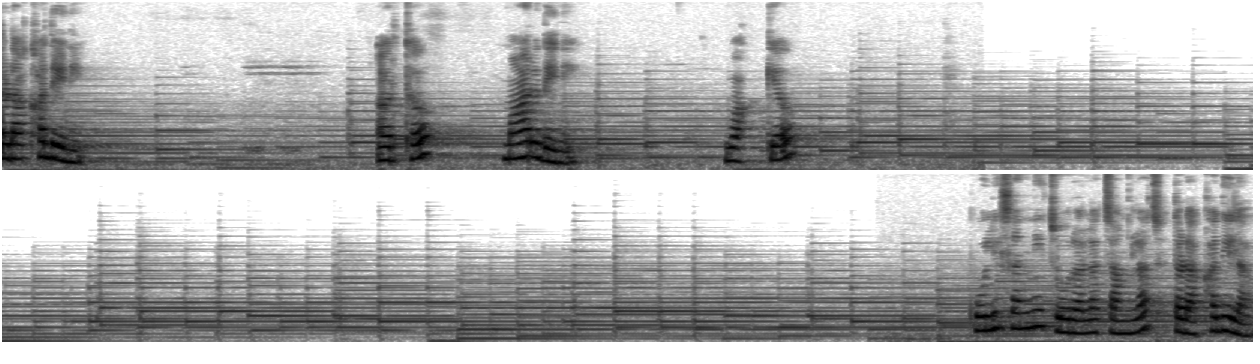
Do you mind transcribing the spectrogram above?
तडाखा देणे. अर्थ मार देणे. वाक्य पोलिसांनी चोराला चांगलाच तडाखा दिला.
